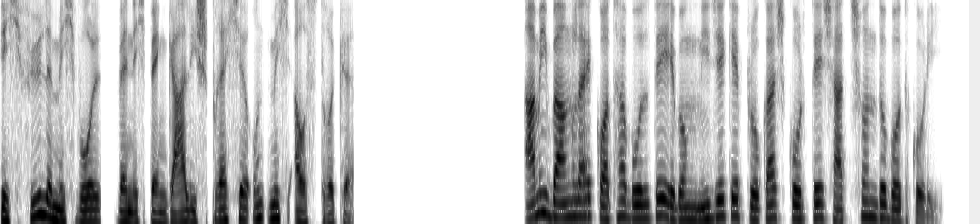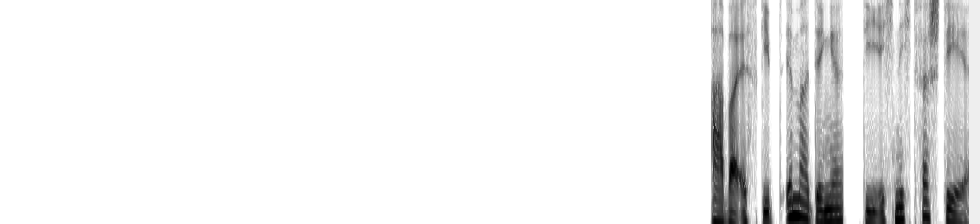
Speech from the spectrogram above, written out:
Ich fühle mich wohl, wenn ich Bengali spreche und mich ausdrücke. আমি বাংলায় কথা বলতে এবং নিজেকে প্রকাশ করতে স্বাচ্ছন্দ্য বোধ করি Aber es gibt immer Dinge, die ich nicht verstehe.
